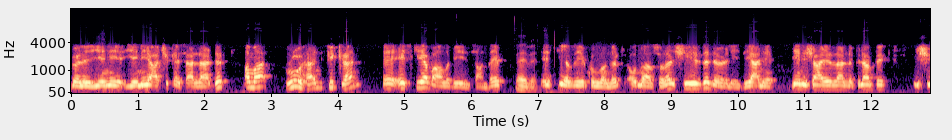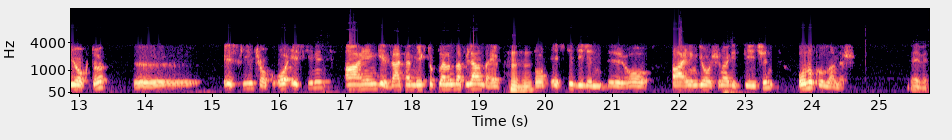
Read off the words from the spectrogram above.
böyle yeni yeniye açık eserlerdir. Ama ruhen, fikren e, eskiye bağlı bir insandı. Hep evet. eski yazıyı kullanır. Ondan sonra şiirde de öyleydi. Yani yeni şairlerle falan pek işi yoktu. eskiyi çok. O eskinin ahengi zaten mektuplarında falan da hep hı hı. o eski dilin o ahengi hoşuna gittiği için onu kullanır. Evet.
